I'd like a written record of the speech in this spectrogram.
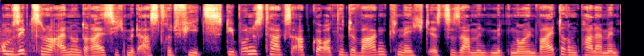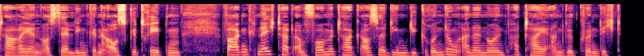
Um 17.31 Uhr mit Astrid Fietz. Die Bundestagsabgeordnete Wagenknecht ist zusammen mit neun weiteren Parlamentariern aus der Linken ausgetreten. Wagenknecht hat am Vormittag außerdem die Gründung einer neuen Partei angekündigt.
